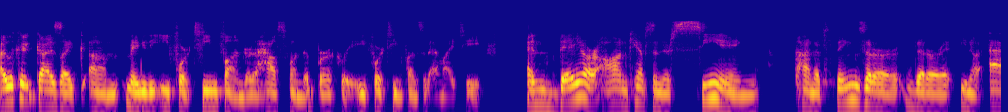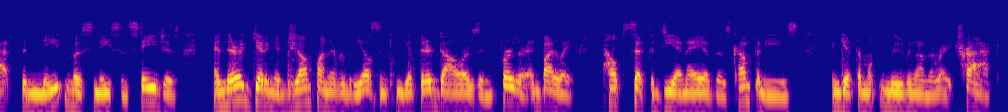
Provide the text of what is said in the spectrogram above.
I look at guys like um, maybe the E14 fund or the House Fund at Berkeley, E14 funds at MIT, and they are on campus and they're seeing kind of things that are that are you know at the na- most nascent stages and they're getting a jump on everybody else and can get their dollars in further. And by the way help set the dna of those companies and get them moving on the right track.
